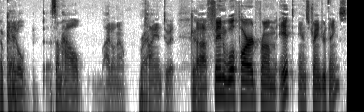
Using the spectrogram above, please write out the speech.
Okay. and it'll somehow, I don't know, Right. tie into it. Good. Uh, Finn Wolfhard from It and Stranger Things.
